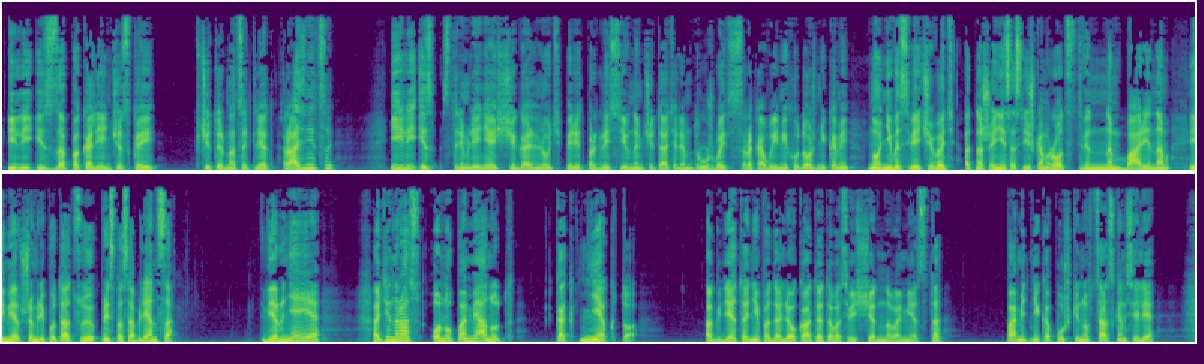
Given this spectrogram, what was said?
или из-за поколенческой в 14 лет разницы? или из стремления щегольнуть перед прогрессивным читателем дружбой с роковыми художниками, но не высвечивать отношений со слишком родственным барином, имевшим репутацию приспособленца? Вернее, один раз он упомянут как некто, а где-то неподалеку от этого священного места, памятника Пушкину в Царском селе,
